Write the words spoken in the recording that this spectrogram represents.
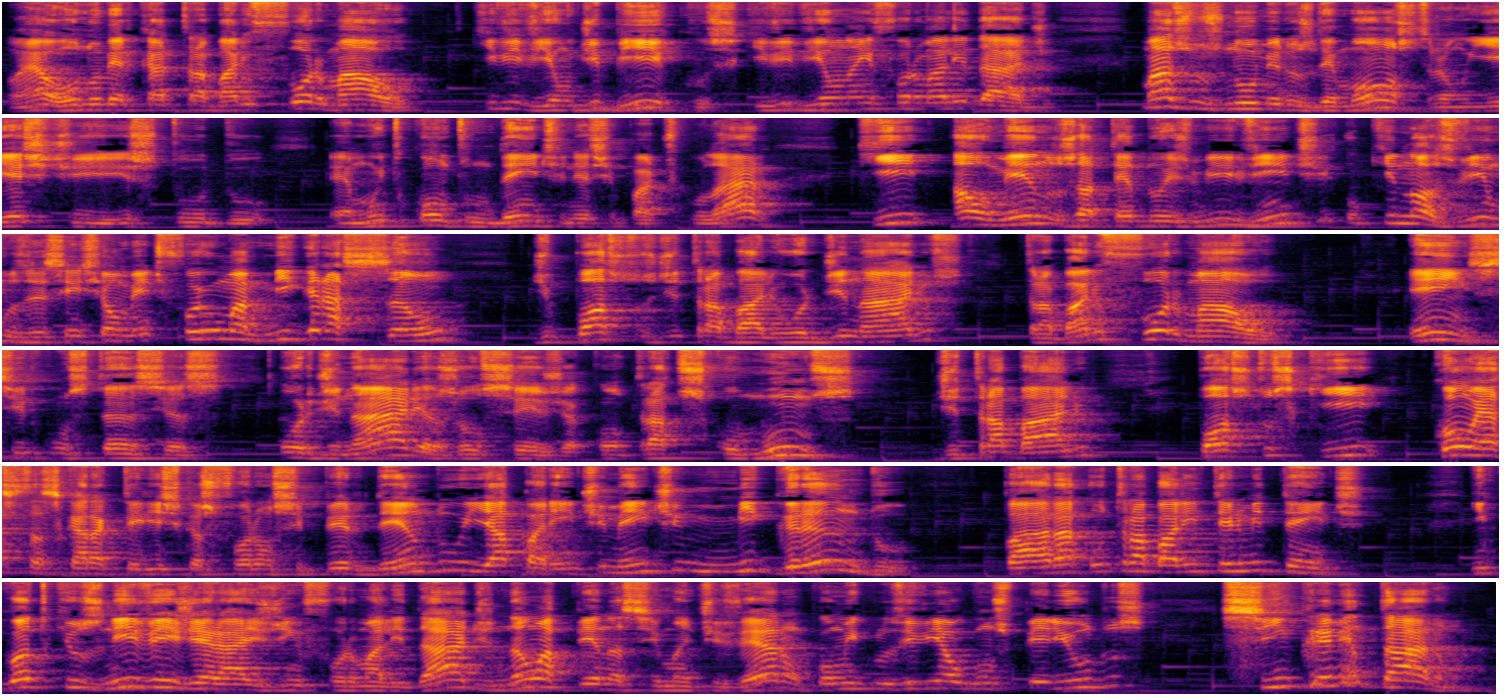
é? ou no mercado de trabalho formal, que viviam de bicos, que viviam na informalidade. Mas os números demonstram, e este estudo é muito contundente neste particular, que, ao menos até 2020, o que nós vimos essencialmente foi uma migração de postos de trabalho ordinários, trabalho formal, em circunstâncias ordinárias, ou seja, contratos comuns de trabalho, postos que, com estas características, foram se perdendo e aparentemente migrando para o trabalho intermitente enquanto que os níveis gerais de informalidade não apenas se mantiveram, como inclusive em alguns períodos se incrementaram.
